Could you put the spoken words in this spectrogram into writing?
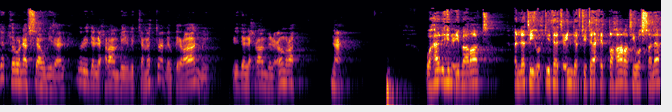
يذكر نفسه بذلك يريد الإحرام بالتمتع بالقران يريد الإحرام بالعمرة. نعم. وهذه العبارات التي أحدثت عند افتتاح الطهارة والصلاة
